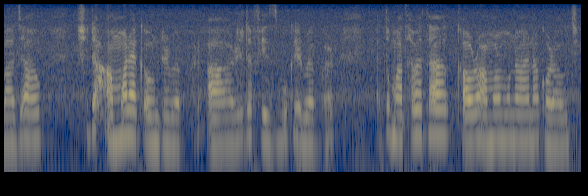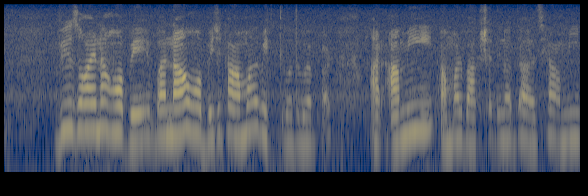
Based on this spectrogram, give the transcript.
বা যা হোক, সেটা আমার অ্যাকাউন্টের ব্যাপার, আর সেটা ফেসবুকের ব্যাপার। এত মাথা ব্যথা কারোর আমার মনে হয় না করা উচিত। ভিউজ হয় না, হবে বা নাও হবে, সেটা আমার ব্যক্তিগত ব্যাপার। আর আমি, আমার বাক স্বাধীনতা আছে, আমি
